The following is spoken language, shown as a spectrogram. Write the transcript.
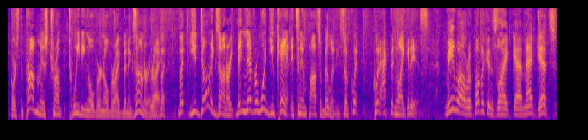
Of course, the problem is Trump tweeting over and over, "I've been exonerated." Right. But but you don't exonerate. They never would. You can't. It's an impossibility. So quit quit acting like it is. Meanwhile, Republicans like uh, Matt Gaetz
